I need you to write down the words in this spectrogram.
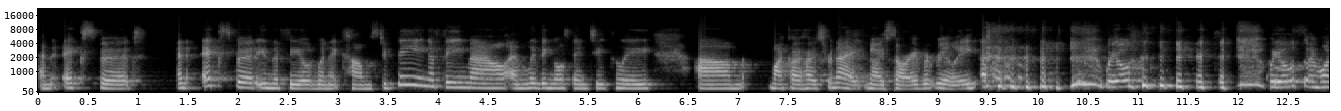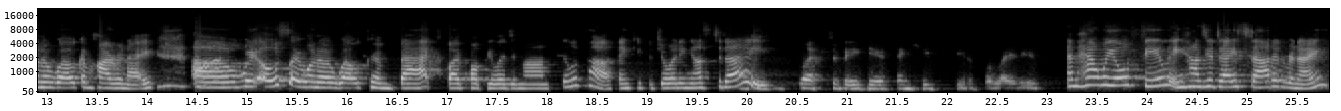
an expert, an expert in the field when it comes to being a female and living authentically. Um, my co-host Renee. No, sorry, but really, we all we also want to welcome. Hi, Renee. Uh, we also want to welcome back by popular demand, Philippa. Thank you for joining us today. blessed to be here. Thank you, beautiful ladies. And how are we all feeling? How's your day started, Renee?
